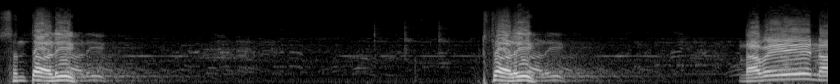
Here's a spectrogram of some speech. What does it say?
47 47 ਨਵੇਂ ਨਾ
